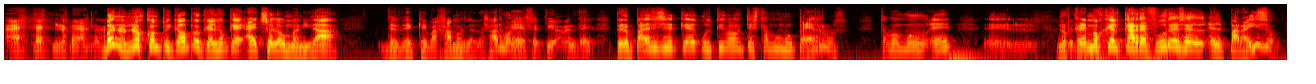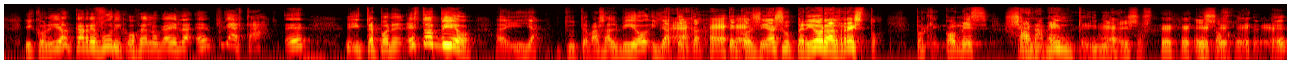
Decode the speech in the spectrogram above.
bueno, no es complicado porque es lo que ha hecho la humanidad desde que bajamos de los árboles. Efectivamente. Pero parece ser que últimamente estamos muy perros. Estamos muy. ¿eh? Eh, nos creemos que el Carrefour es el, el paraíso. Y con ir al Carrefour y coger lo que hay, eh, pues ya está. ¿eh? Y te ponen, esto es bio. Ah, Y ya, tú te vas al bio y ya te, co- te consideras superior al resto. Porque comes sanamente. Y mira, esos, esos ¿eh?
